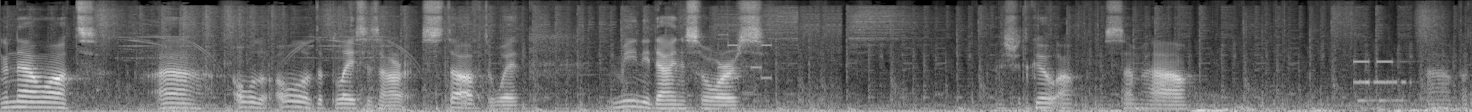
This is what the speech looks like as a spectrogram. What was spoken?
And now what? Uh, all, all of the places are stuffed with mini dinosaurs. I should go up somehow. Uh, but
